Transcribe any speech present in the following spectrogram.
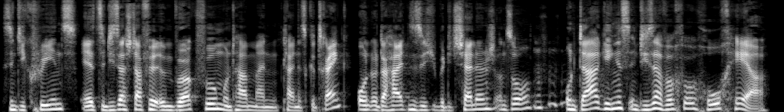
Sind die Queens jetzt in dieser Staffel im Workroom und haben ein kleines Getränk und unterhalten sich über die Challenge und so. Und da ging es in dieser Woche hoch her.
